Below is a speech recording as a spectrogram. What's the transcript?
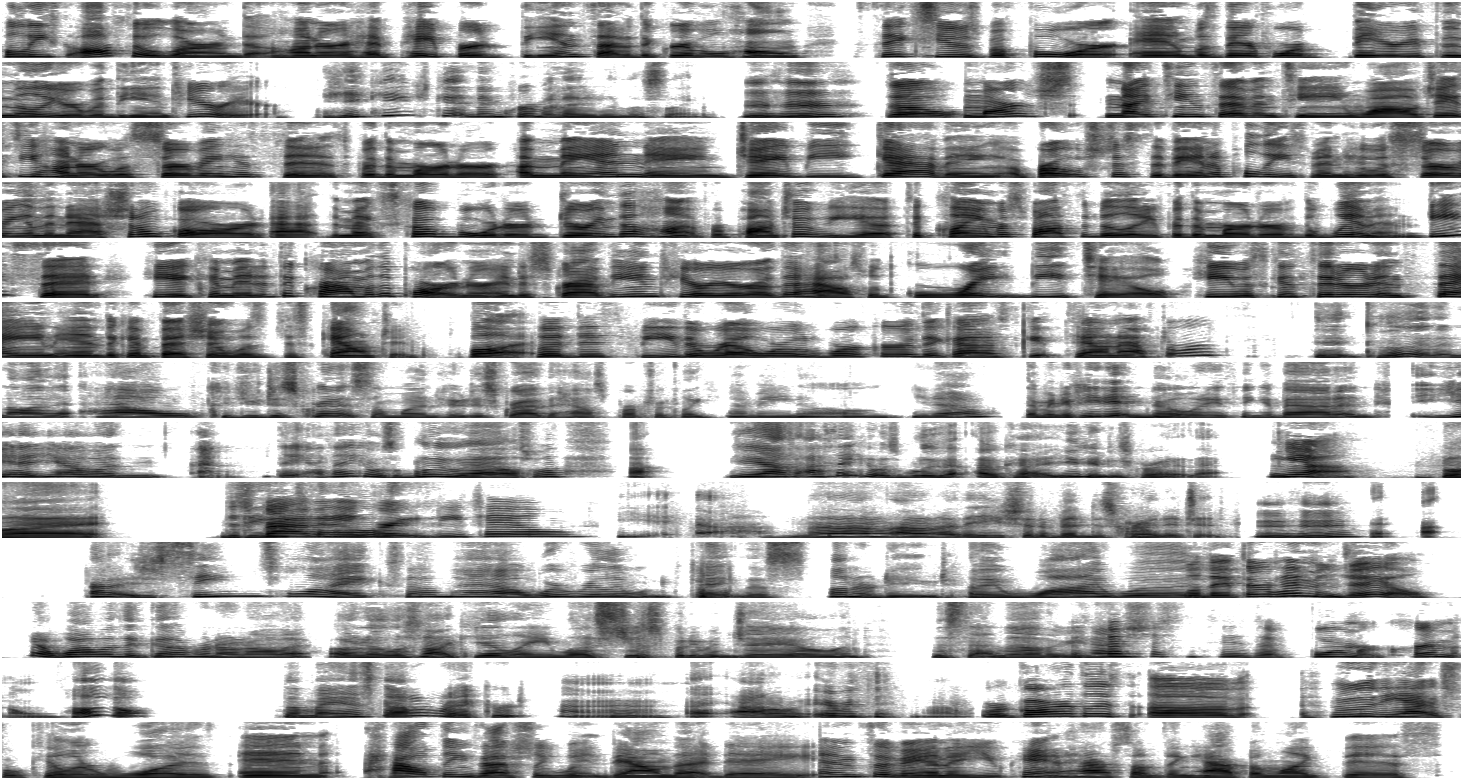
Police also learned that Hunter had papered the inside of the Gribble home six years before and was therefore very familiar with the interior. He keeps getting incriminated in this thing. Mm-hmm. So, March 1917, while J.C. Hunter was serving his sentence for the murder, a man named J.B. Gaving approached a Savannah policeman who was serving in the National Guard at the Mexico border during the hunt for Pancho Villa to claim responsibility for the murder of the women. He said he had committed the crime with a partner and described the interior of the house with great detail. He was considered insane and the confession was discounted. But could this be the railroad worker that kind of skipped town afterwards? It could, and how could you discredit someone who described the house perfectly? I mean, um, you know, I mean, if he didn't know anything about it, and yeah, yeah, well, I think it was a blue house. Well, I, yeah, I, I, think it was blue. Okay, you can discredit that. Yeah, but describing details, in great detail. Yeah, no, I don't, know that he should have been discredited. Mm-hmm. I, it just seems like somehow we're really wanting to take this Hunter dude. I mean, why would? Well, they threw him in jail. Yeah, why would the governor and all that? Oh no, let's not kill him. Let's just put him in jail and this, that, and the other. You Especially know, especially since he's a former criminal. Oh no, the man's got a record. Mm-hmm. I, I, don't know everything. Regardless of who the actual killer was and how things actually went down that day in Savannah, you can't have something happen like this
